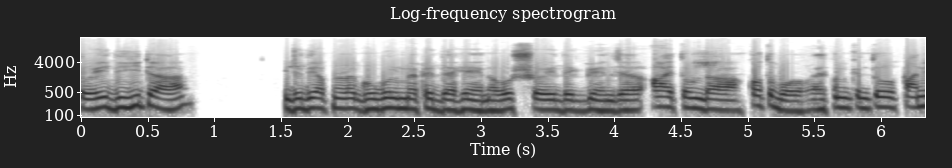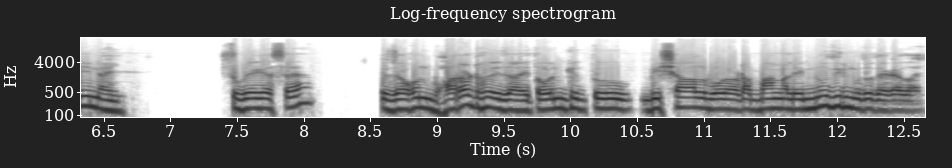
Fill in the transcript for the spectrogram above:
তো এই দিঘিটা যদি আপনারা গুগল ম্যাপে দেখেন, অবশ্যই দেখবেন যে আয়তনটা কত বড়। এখন কিন্তু পানি নাই শুকিয়ে গেছে। তো যখন ভরাট হয়ে যায়, তখন কিন্তু বিশাল বড় একটা বাঙালি নদীর মতো দেখা যায়।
